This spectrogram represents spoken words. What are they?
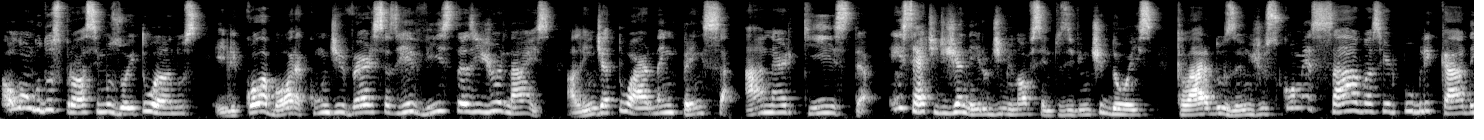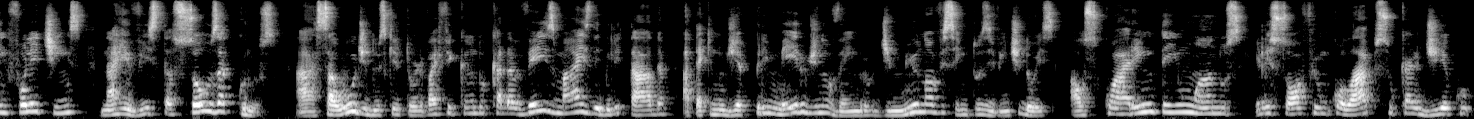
Ao longo dos próximos oito anos, ele colabora com diversas revistas e jornais, além de atuar na imprensa anarquista. Em 7 de janeiro de 1922, Clara dos Anjos começava a ser publicada em folhetins na revista Souza Cruz. A saúde do escritor vai ficando cada vez mais debilitada, até que no dia 1 de novembro de 1922, aos 41 anos, ele sofre um colapso cardíaco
